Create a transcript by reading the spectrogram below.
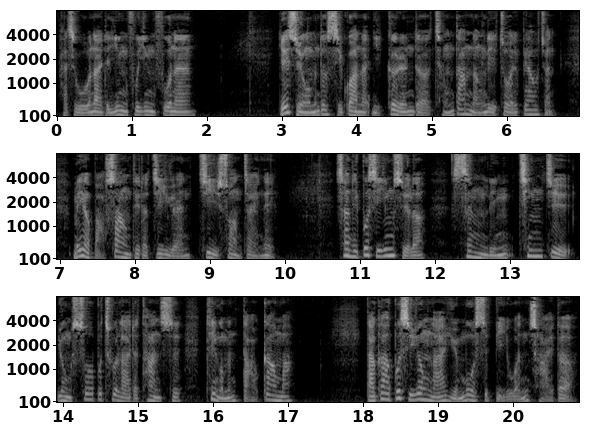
还是无奈的应付应付呢？也许我们都习惯了以个人的承担能力作为标准。没有把上帝的资源计算在内，上帝不是应许了圣灵亲自用说不出来的叹息替我们祷告吗？祷告不是用来与牧师比文采的，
